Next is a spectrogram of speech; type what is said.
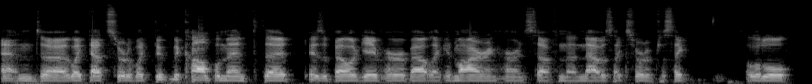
and uh, like that's sort of like the, the compliment that Isabella gave her about like admiring her and stuff, and then that was like sort of just like a little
